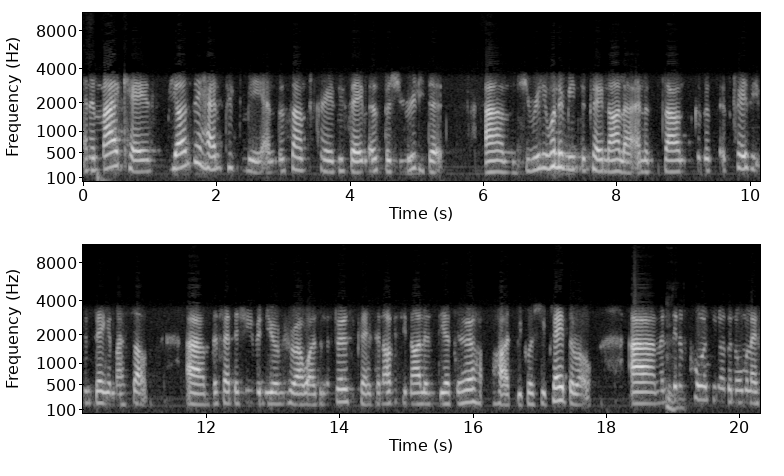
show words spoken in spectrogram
and in my case, Beyonce handpicked me, and this sounds crazy saying this, but she really did. Um, she really wanted me to play Nala, and it sounds, because it's, it's crazy even saying it myself. Um, the fact that she even knew who I was in the first place, and obviously Nala is dear to her heart because she played the role. Um, and mm-hmm. then, of course, you know, the normalized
